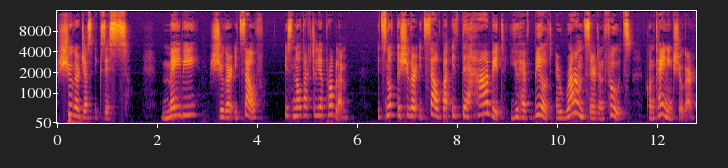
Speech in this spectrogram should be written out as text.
sugar just exists maybe sugar itself is not actually a problem. It's not the sugar itself, but it's the habit you have built around certain foods containing sugar.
